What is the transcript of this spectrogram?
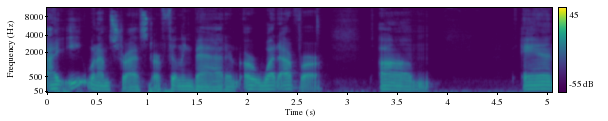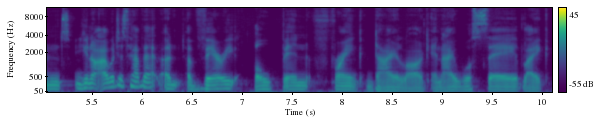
I eat when I'm stressed or feeling bad and, or whatever. Um, and you know, I would just have that a, a very open, frank dialogue, and I will say like,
